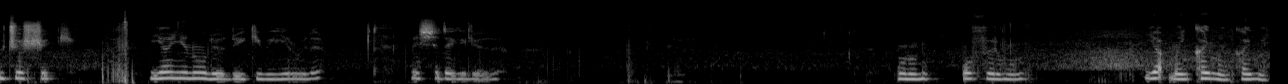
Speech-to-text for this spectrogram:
Üç eşek yan yana oluyordu 2020'de. Messi de geliyordu. Onu aferin onu. Yapmayın kaymayın kaymayın.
